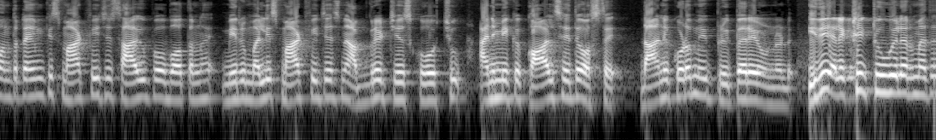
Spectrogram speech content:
కొంత టైంకి స్మార్ట్ ఫీచర్స్ ఆగిపోబోతున్నాయి. మీరు మళ్ళీ స్మార్ట్ ఫీచర్స్ని అప్గ్రేడ్ చేసుకోవచ్చు అని మీకు కాల్స్ అయితే వస్తాయి. దానికి కూడా మీరు ప్రిపేర్ అయి ఉండండి. ఇది ఎలక్ట్రిక్ టూ వీలర్ మీద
